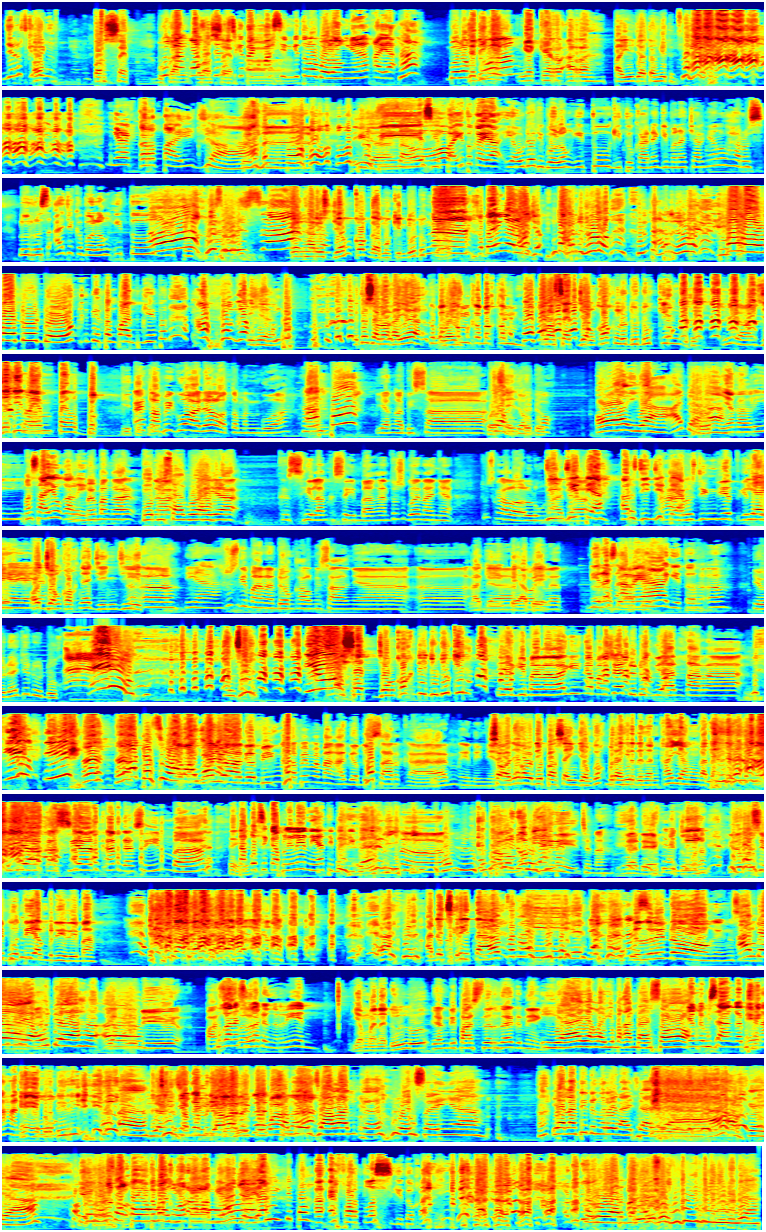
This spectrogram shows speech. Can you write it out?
harus kita Oh, kloset, bukan bukan, kloset kita yang Ah. masin gitu loh bolongnya kayak hah bolong Jadi nge- doang ngeker arah tayu jatuh gitu. Ngeker taija. Bener. Iya. Pipis, Sita itu kayak ya udah di bolong itu gitu kan ya gimana caranya lu harus lurus aja ke bolong itu Ah, gitu kan. susah. Dan harus jongkok, nggak mungkin duduk dong. Nah, kebayang gak lo Jo- Ntar dulu, ntar dulu. Kalau lo duduk di tempat gitu, apa enggak? Iya. Itu sama kayak Kebekem kebekem. kloset jongkok lu dudukin gitu. Iya, Jadi susah. nempel bek gitu. Eh tuh. tapi gua ada loh temen gua Apa? yang nggak bisa jongkok. Oh iya, ada. perutnya kali. Mas Ayu kali Memang nggak Ya, nggak bisa gua. kayak kehilang keseimbangan. Terus gue nanya, terus kalau lu nggak ada Jinjit ya, harus jinjit Ah, ya. harus jinjit gitu. Iya iya iya. Oh jongkoknya jinjit. Heeh. Iya. Terus gimana dong kalau misalnya eh, Lagi ada BAB. toilet Di rest BAB? area gitu. Heeh. Ya udah aja duduk. Anjir. Kloset jongkok didudukin. ya gimana lagi nggak maksudnya duduk di antara Ih, ih. Ada suaranya. gue juga agak bingung tapi memang agak besar kan ininya. Soalnya kalau dipaksain jongkok berakhir dengan kayang katanya. Nah, iya kasihan kan gak seimbang. Takut sikap lilin ya tiba-tiba. Bener. Kalau nggak berdiri, cenah nggak deh. Itu mah, itu masih putih yang berdiri mah. Ada cerita apa nih? Dengerin dong yang sebelum Ada yang sebelumnya. udah. heeh. yang lu di pasteur. Bukan suka dengerin. Yang mana dulu? Yang di pasteur saya gening. Iya, yang lagi makan bakso. Yang nggak bisa nggak bisa Eh, nahan eh, itu. berdiri. Heeh. Ya, sambil berdiri jalan juga. itu mah. Sambil jalan ke WC-nya. Ya nanti dengerin aja ya. Oke ya. Kok Ya, bisa itu, itu mah lagi, keluar alami aja ya. Kita Eh, effortless gitu kan. keluar dengan sendirinya.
